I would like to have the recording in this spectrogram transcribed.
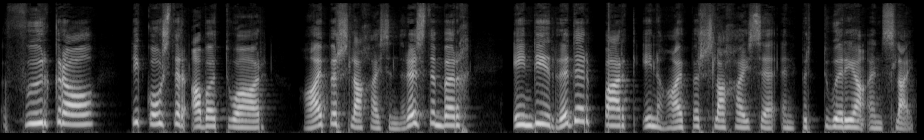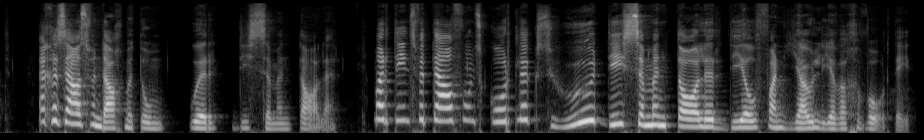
'n voerkraal, die Koster Abattoir, Hyperslaghuis in Rustenburg en die Ridderpark en Hyperslaghuise in Pretoria insluit. Ek gesels vandag met hom oor die Simmentaler. Martiens, vertel vir ons kortliks hoe die Simmentaler deel van jou lewe geword het.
